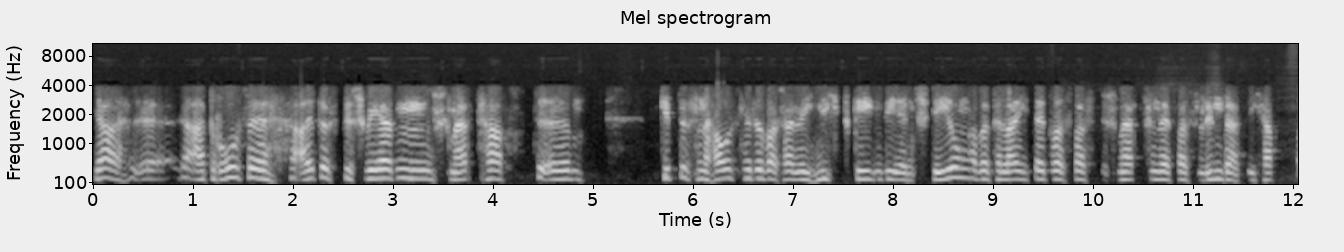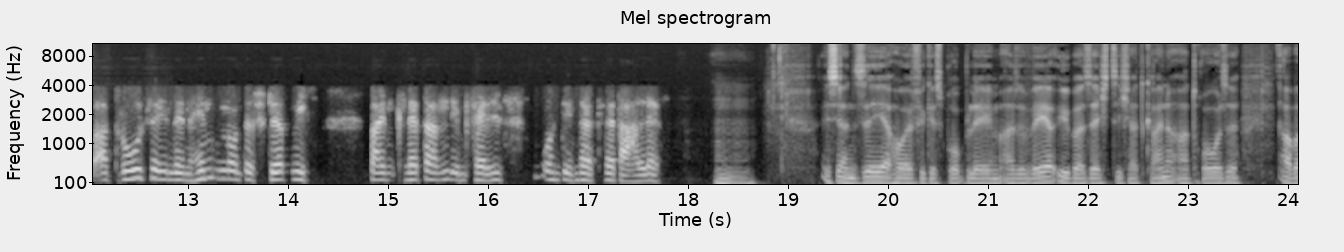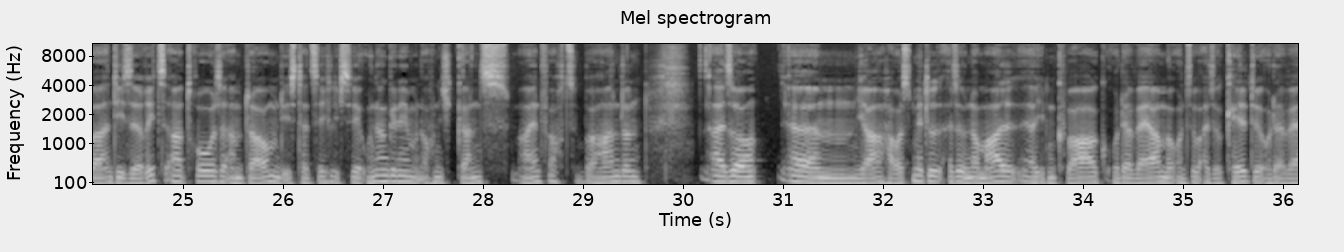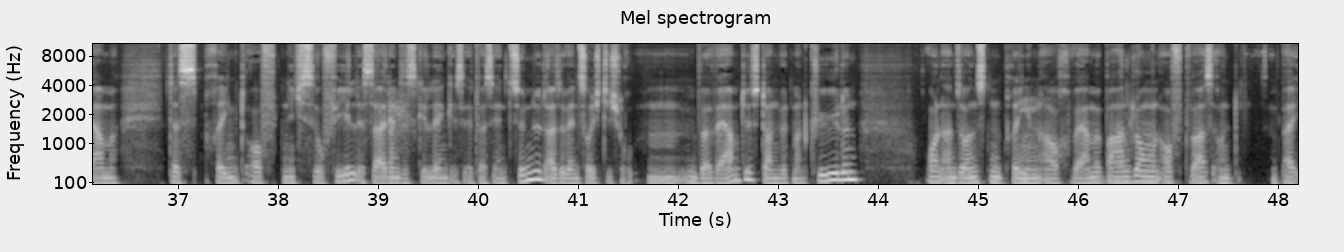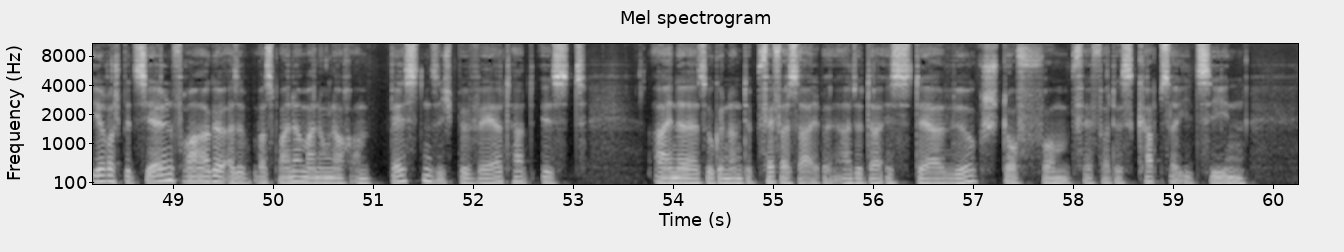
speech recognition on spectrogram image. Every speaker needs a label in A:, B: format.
A: Ja, äh, Arthrose, Altersbeschwerden, schmerzhaft. Äh, gibt es ein Hausmittel wahrscheinlich nichts gegen die Entstehung, aber vielleicht etwas, was die Schmerzen etwas lindert. Ich habe Arthrose in den Händen und das stört mich beim Klettern im Fels und in der Kletterhalle.
B: Mhm ist ja ein sehr häufiges Problem. Also wer über 60 hat keine Arthrose, aber diese Ritzarthrose am Daumen, die ist tatsächlich sehr unangenehm und auch nicht ganz einfach zu behandeln. Also ähm, ja, Hausmittel, also normal eben Quark oder Wärme und so, also Kälte oder Wärme, das bringt oft nicht so viel, es sei denn, das Gelenk ist etwas entzündet. Also wenn es richtig mm, überwärmt ist, dann wird man kühlen. Und ansonsten bringen auch Wärmebehandlungen oft was. Und bei Ihrer speziellen Frage, also was meiner Meinung nach am besten sich bewährt hat, ist eine sogenannte Pfeffersalbe. Also da ist der Wirkstoff vom Pfeffer, das Capsaicin,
